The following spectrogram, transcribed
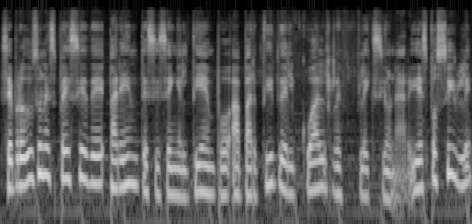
Se produce una especie de paréntesis en el tiempo a partir del cual reflexionar. Y es posible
